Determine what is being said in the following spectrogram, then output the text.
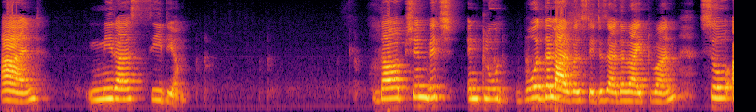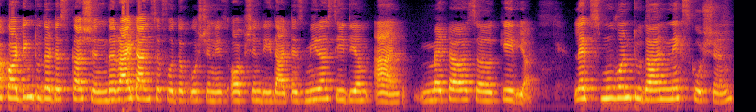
and Miracidium. The option which include both the larval stages are the right one. So according to the discussion, the right answer for the question is option D that is Miracidium and Metacercaria. Let's move on to the next question.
